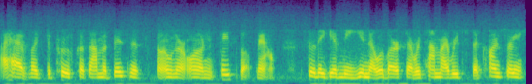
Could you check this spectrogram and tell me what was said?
I have like the proof because I'm a business owner on Facebook now. So they give me you know alerts every time I reach the country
